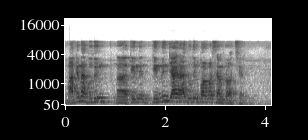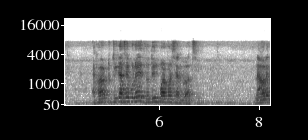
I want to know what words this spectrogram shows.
মাকে না দুদিন তিন দিন তিন দিন যায় না দুদিন পর পর স্নান করাচ্ছি আর কি। এখন একটু ঠিক আছে বলে দুদিন পর পর স্নান করাচ্ছি। না হলে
